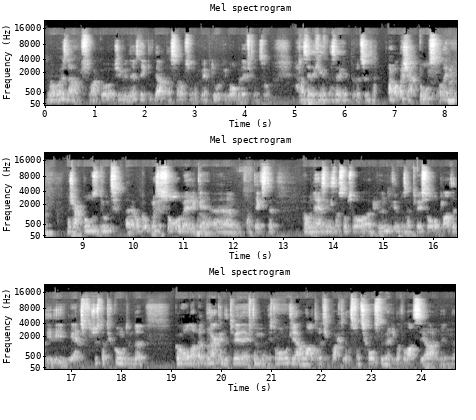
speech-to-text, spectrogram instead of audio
wat is dat? Flaco, Jiménez, denk ik dat, dat zelfs nog meer toegenomen heeft en zo. Ja, dan zijn er geen, dan zijn er geen prutsers. En wat Jacques Poels, alleen, mm. Jacques Poels doet, uh, ook, ook met zijn solowerk hè, uh, van teksten. Rouwenijzen is dan soms wel uitbundiger. Er zijn twee soloplaten, die, die, ene is juist uitgekomen toen de corona uitbrak en de tweede heeft hem, heeft hem een jaar later uitgebracht. Dat is van het schoonste werk dat de laatste jaren in uh,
